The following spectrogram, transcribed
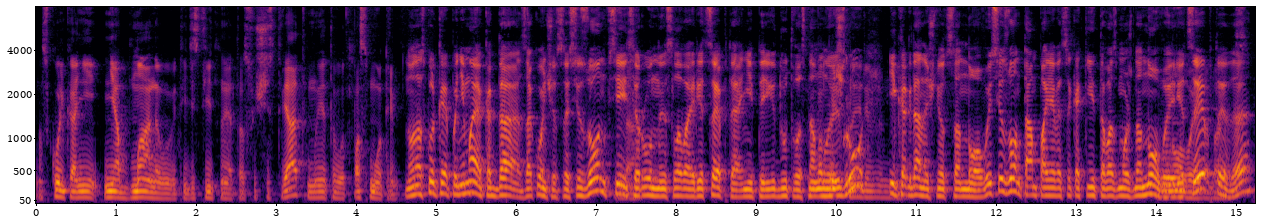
Насколько они не обманывают и действительно это осуществят, мы это вот посмотрим. Но насколько я понимаю, когда закончится сезон, все да. эти рунные слова и рецепты, они перейдут в основную Обычный игру. Режим. И когда начнется новый сезон, там появятся какие-то, возможно, новые, новые рецепты, да?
